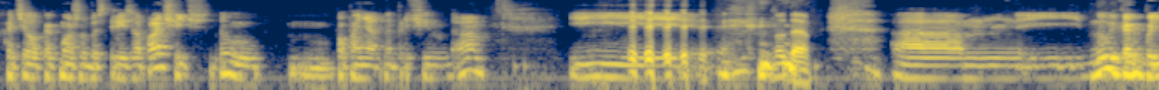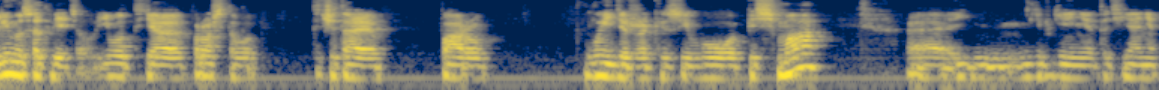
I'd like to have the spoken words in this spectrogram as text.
хотел как можно быстрее запачить, ну, по понятным причинам, да. И, ну да. ну и как бы Линус ответил. И вот я просто вот читая пару выдержек из его письма, э, Евгении, Татьяне.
